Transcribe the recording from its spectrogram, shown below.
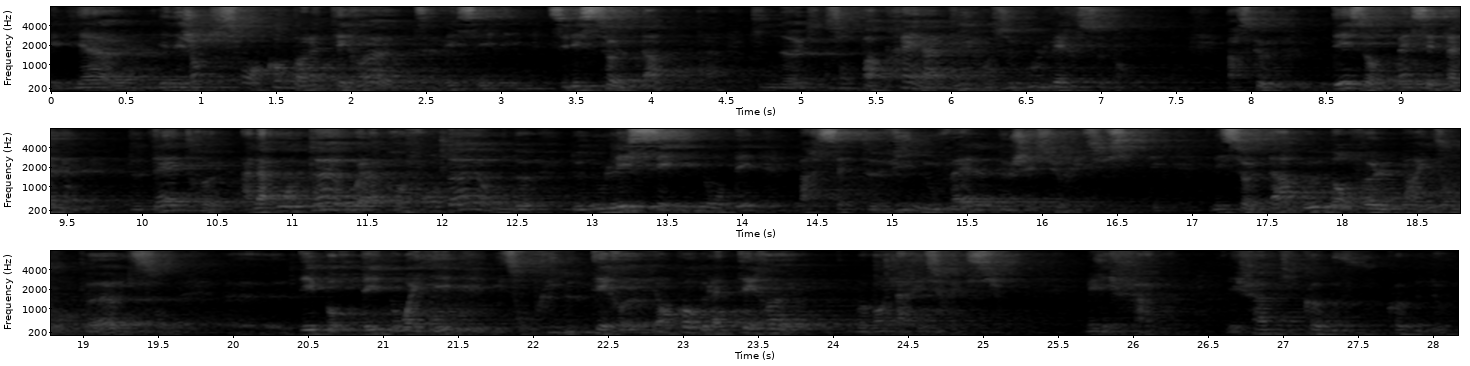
eh bien, euh, il y a des gens qui sont encore dans la terreur, vous savez, c'est les, soldats qui, ne, sont pas prêts à vivre ce bouleversement. Parce que désormais, c'est à nous d'être à la hauteur ou à la profondeur, ou de, nous laisser inonder par cette vie nouvelle de Jésus ressuscité. Les soldats, eux, n'en veulent pas, ils en ont peur, ils sont euh, débordés, noyés, ils sont pris de terreur. Il y a encore de la terreur au moment de la résurrection. Mais les femmes, les femmes qui, comme vous, comme nous,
